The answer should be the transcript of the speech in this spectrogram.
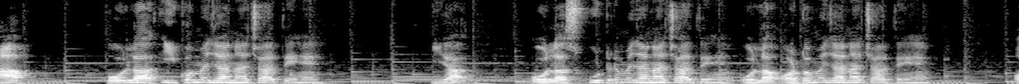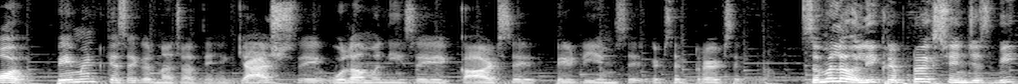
आप ओला इको में जाना चाहते हैं या ओला स्कूटर में जाना चाहते हैं ओला ऑटो में जाना चाहते हैं और पेमेंट कैसे करना चाहते हैं? कैश से ओला मनी से कार्ड से पेटीएम से etcetera etcetera similarly crypto exchanges भी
